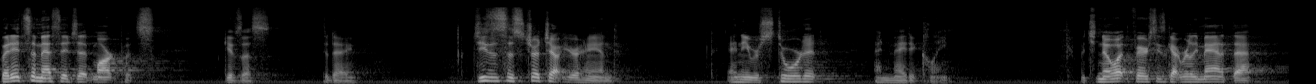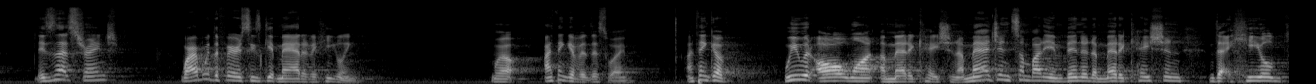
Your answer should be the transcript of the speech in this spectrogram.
but it's a message that Mark puts, gives us today. Jesus says, Stretch out your hand. And he restored it and made it clean. But you know what? The Pharisees got really mad at that. Isn't that strange? Why would the Pharisees get mad at a healing? Well, I think of it this way I think of we would all want a medication. Imagine somebody invented a medication that healed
